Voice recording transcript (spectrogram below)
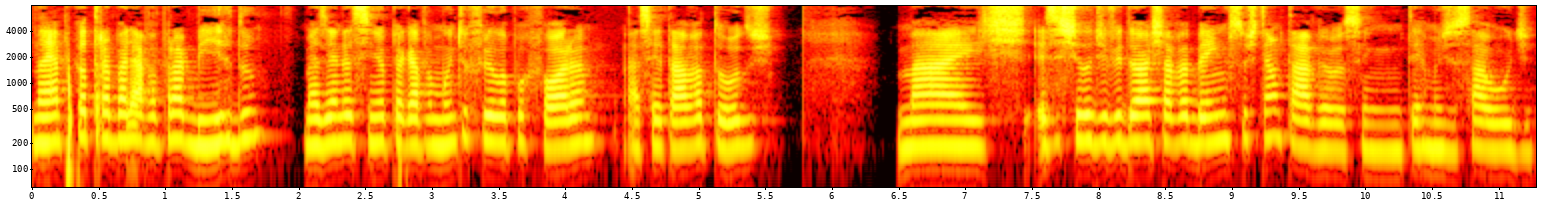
Na época eu trabalhava pra Birdo, mas ainda assim eu pegava muito frila por fora, aceitava todos. Mas esse estilo de vida eu achava bem sustentável, assim, em termos de saúde.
